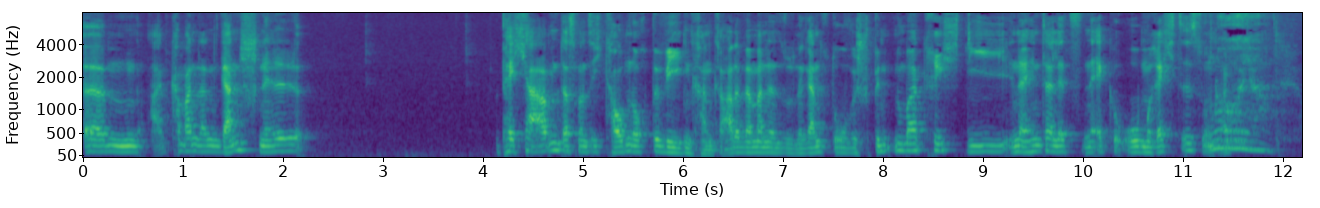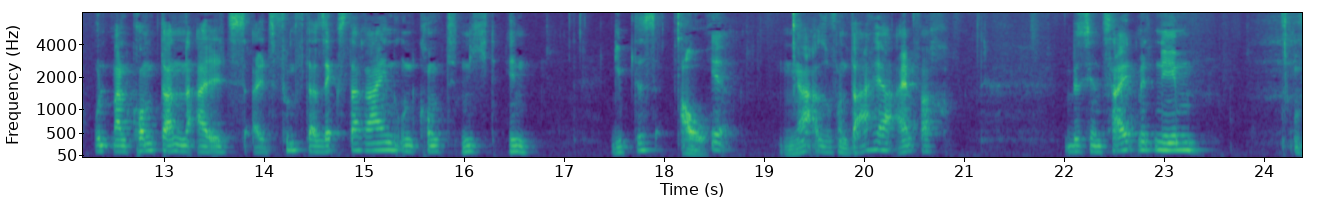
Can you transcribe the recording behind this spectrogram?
ähm, kann man dann ganz schnell Pech haben, dass man sich kaum noch bewegen kann. Gerade wenn man dann so eine ganz doofe Spindnummer kriegt, die in der hinterletzten Ecke oben rechts ist. Und, Oh man, ja. und man kommt dann als, als Fünfter, Sechster rein und kommt nicht hin. Gibt es auch. Ja. Ja, also von daher einfach ein bisschen Zeit mitnehmen, ein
